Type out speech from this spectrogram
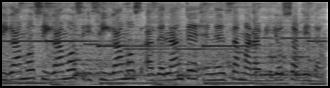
Sigamos, sigamos y sigamos adelante en esta maravillosa vida.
